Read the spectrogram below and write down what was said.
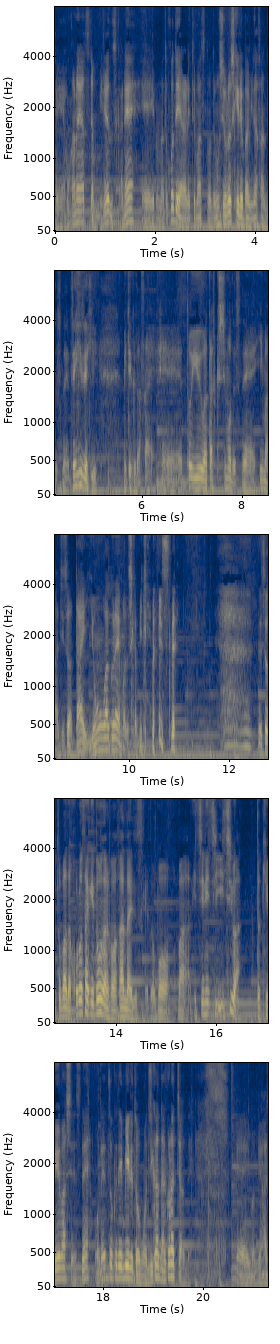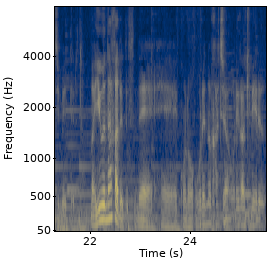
えー、他のやつでも見れるんですかね、えー、いろんなとこでやられてますのでもしよろしければ皆さんですねぜひぜひ見てください、えー、という私もですね今実は第4話ぐらいまでしか見てないですね。でちょっとまだこの先どうなるか分かんないですけどもまあ1日1話と決めましてですねもう連続で見るともう時間なくなっちゃうんでえー、今見始めてると、まあ、いう中でですね、えー、この「俺の価値は俺が決める」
